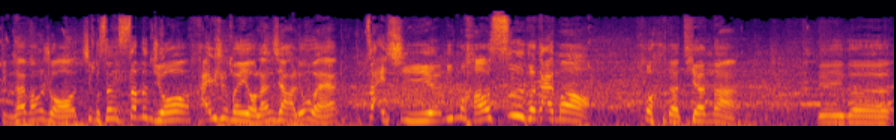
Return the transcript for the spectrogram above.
顶开防守，吉普森三分球还是没有篮下。刘伟再起，李慕豪四个盖帽，我的天哪！这个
